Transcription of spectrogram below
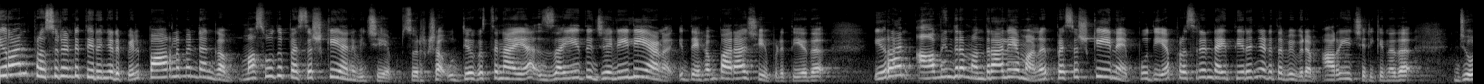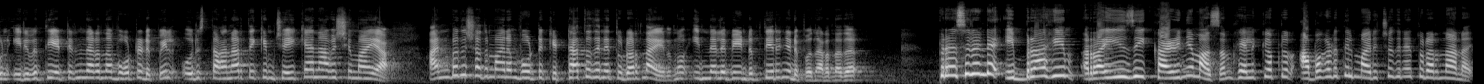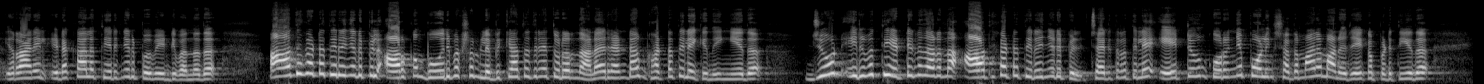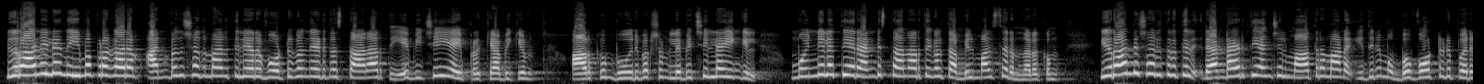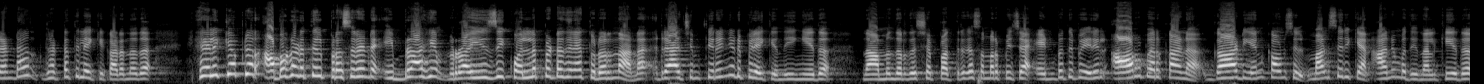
Iran president തിരഞ്ഞെടുപ്പിൽ parliament അംഗം മസൂദ് പെസഷ്കിയാണ് വിജയം. സുരക്ഷാ ഉദ്യോഗസ്ഥനായ സയ്യിദ് ജലീലിയാണ് ഇദ്ദേഹം പരാജയപ്പെടുത്തിയത്. ഇറാൻ ആഭ്യന്തര മന്ത്രാലയമാണ് പെസഷ്കിയെ പുതിയ പ്രസിഡന്റായി തിരഞ്ഞെടുത്ത വിവരം അറിയിച്ചിരിക്കുന്നത്. ജൂൺ ഇരുപത്തിയെട്ടിന് നടന്ന വോട്ടെടുപ്പിൽ ഒരു സ്ഥാനാർത്ഥിക്കും ജയിക്കാനാവശ്യമായ അൻപത് ശതമാനം വോട്ട് കിട്ടാത്തതിനെ തുടർന്നായിരുന്നു ഇന്നലെ വീണ്ടും തിരഞ്ഞെടുപ്പ് നടന്നത്. പ്രസിഡന്റ് ഇബ്രാഹിം റയീസി കഴിഞ്ഞ മാസം ഹെലികോപ്റ്റർ അപകടത്തിൽ മരിച്ചതിനെ തുടർന്നാണ് ഇറാനിൽ ഇടക്കാല തിരഞ്ഞെടുപ്പ് വേണ്ടി വന്നത്. ആദ്യഘട്ട തിരഞ്ഞെടുപ്പിൽ ആർക്കും ഭൂരിപക്ഷം ലഭിക്കാത്തതിനെ തുടർന്നാണ് രണ്ടാം ഘട്ടത്തിലേക്ക് നീങ്ങിയത്. ജൂൺ ഇരുപത്തിയെട്ടിന് നടന്ന ആദ്യഘട്ട തിരഞ്ഞെടുപ്പിൽ ചരിത്രത്തിലെ ഏറ്റവും കുറഞ്ഞ പോളിംഗ് ശതമാനമാണ് രേഖപ്പെടുത്തിയത്. ഇറാനിലെ നിയമപ്രകാരം അൻപത് ശതമാനത്തിലേറെ വോട്ടുകൾ നേടുന്ന സ്ഥാനാർത്ഥിയെ വിജയിയായി പ്രഖ്യാപിക്കും. ആർക്കും ഭൂരിപക്ഷം ലഭിച്ചില്ല എങ്കിൽ മുന്നിലെത്തിയ രണ്ട് സ്ഥാനാർത്ഥികൾ തമ്മിൽ മത്സരം നടക്കും. ഇറാന്റെ ചരിത്രത്തിൽ രണ്ടായിരത്തി അഞ്ചിൽ മാത്രമാണ് ഇതിനു മുമ്പ് വോട്ടെടുപ്പ് രണ്ടാം ഘട്ടത്തിലേക്ക് കടന്നത്. ഹെലികോപ്റ്റർ അപകടത്തിൽ പ്രസിഡന്റ് ഇബ്രാഹിം റൈസി കൊല്ലപ്പെട്ടതിനെ തുടർന്നാണ് രാജ്യം തിരഞ്ഞെടുപ്പിലേക്ക് നീങ്ങിയത്. നാമനിർദ്ദേശ പത്രിക സമർപ്പിച്ച എൺപത് പേരിൽ ആറു പേർക്കാണ് ഗാർഡിയൻ കൗൺസിൽ മത്സരിക്കാൻ അനുമതി നൽകിയത്.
